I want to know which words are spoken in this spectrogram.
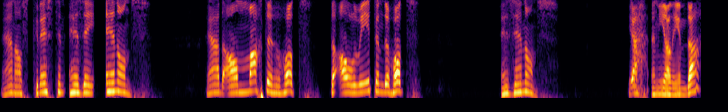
En als christen is hij in ons. Ja, de almachtige God, de alwetende God, is in ons. Ja, en niet alleen dat.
